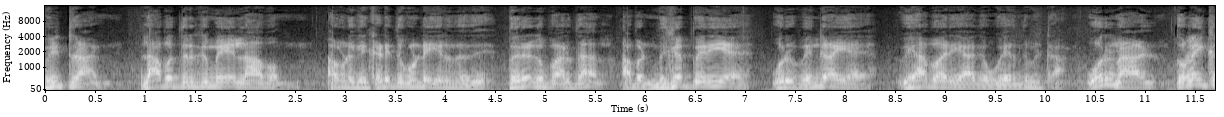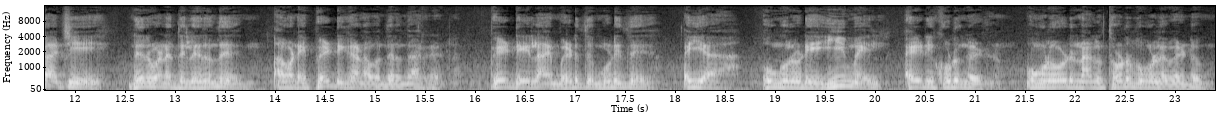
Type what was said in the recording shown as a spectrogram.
விற்றான். லாபத்திற்குமே லாபம் அவனுக்கு கிடைத்து கொண்டே இருந்தது. பிறகு பார்த்தால் அவன் மிகப்பெரிய ஒரு வெங்காய வியாபாரியாக உயர்ந்து விட்டான். ஒரு நாள் தொலைக்காட்சி நிறுவனத்திலிருந்து அவனை பேட்டி காண வந்திருந்தார்கள். பேட்டியெல்லாம் எடுத்து முடித்து ஐயா உங்களுடைய இமெயில் ஐடி கொடுங்கள். உங்களோடு நாங்கள் தொடர்பு கொள்ள வேண்டும்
